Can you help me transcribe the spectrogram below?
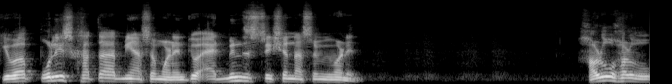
किंवा पोलीस खातं मी असं म्हणेन किंवा ऍडमिनिस्ट्रेशन असं मी म्हणेन हळूहळू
